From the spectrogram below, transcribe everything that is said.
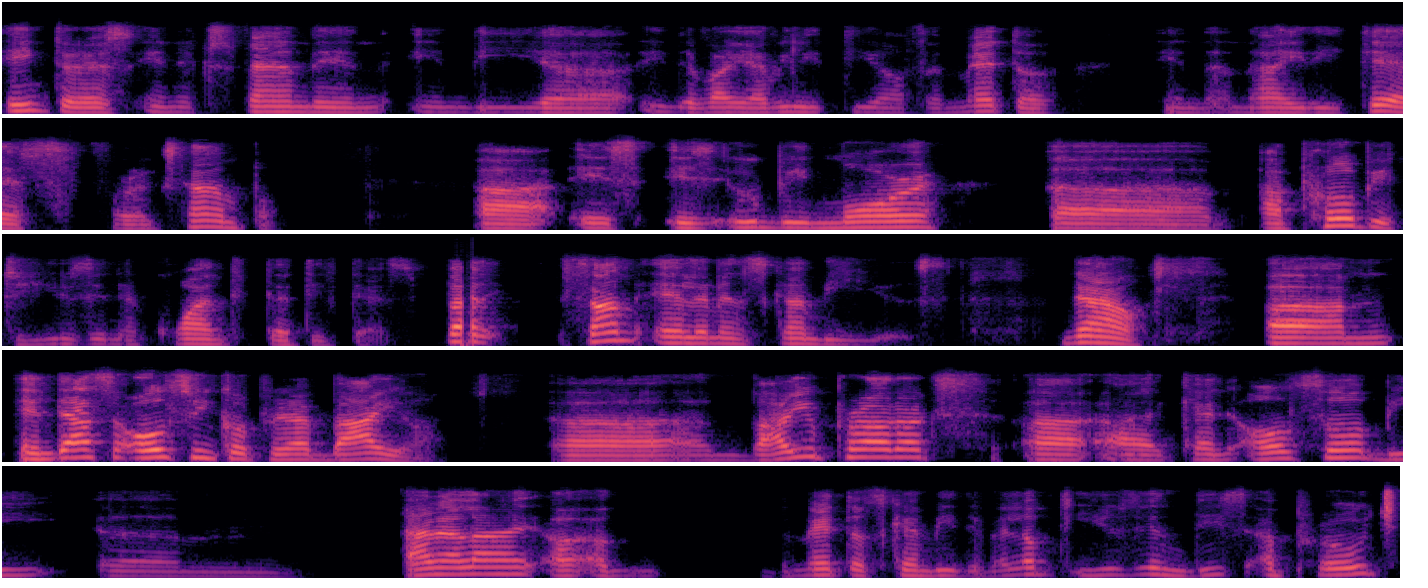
interest in expanding in the uh, in the variability of the method in an ID test, for example. Uh, is, is it would be more uh, appropriate to use in a quantitative test, but some elements can be used. Now, um, and that's also incorporated bio. Uh, bio products uh, can also be um, analyze uh, um, methods can be developed using this approach.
